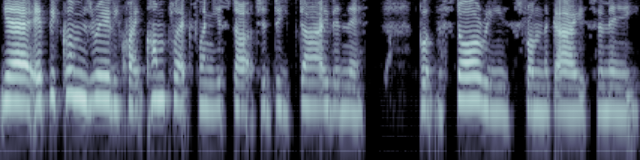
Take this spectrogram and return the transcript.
yeah, it becomes really quite complex when you start to deep dive in this. But the stories from the guys for me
